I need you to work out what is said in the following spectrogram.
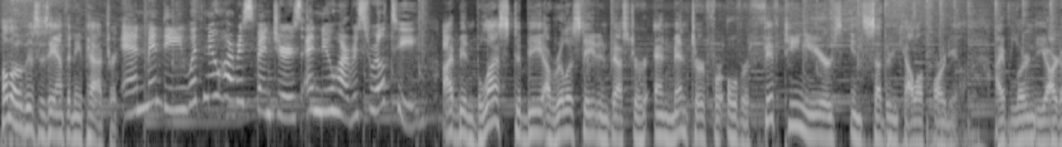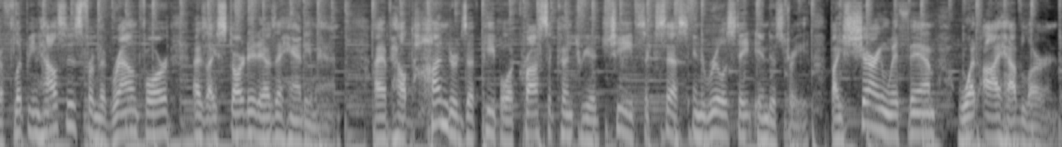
Hello, this is Anthony Patrick. and Mindy with New Harvest Ventures and New Harvest Realty. I've been blessed to be a real estate investor and mentor for over 15 years in Southern California. I've learned the art of flipping houses from the ground floor as I started as a handyman. I have helped hundreds of people across the country achieve success in the real estate industry by sharing with them what I have learned.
